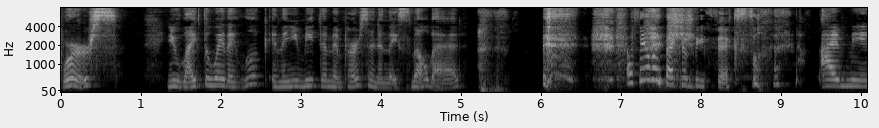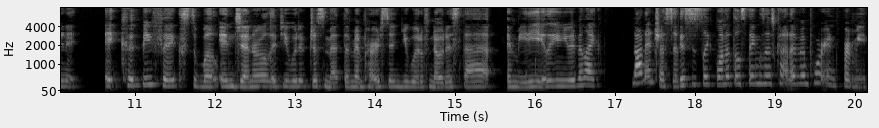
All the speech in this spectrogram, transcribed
worse you like the way they look and then you meet them in person and they smell bad. I feel like that could be fixed. I mean it could be fixed, but in general, if you would have just met them in person, you would have noticed that immediately and you would have been like, not interested. This is like one of those things that's kind of important for me.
